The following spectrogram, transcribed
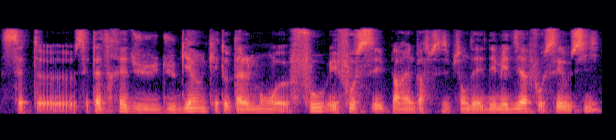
cette, euh, cet attrait du, du, gain qui est totalement faux et faussé par une perception des, des médias faussée aussi,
